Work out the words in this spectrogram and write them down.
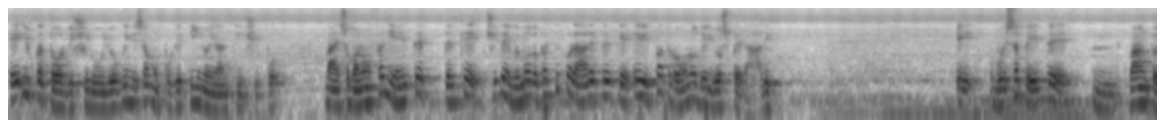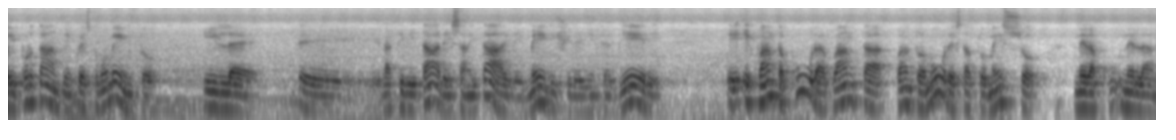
è il 14 luglio, quindi siamo un pochettino in anticipo, ma insomma non fa niente perché ci tengo in modo particolare perché è il patrono degli ospedali. E voi sapete mh, quanto è importante in questo momento il, eh, l'attività dei sanitari, dei medici, degli infermieri e, e quanta cura, quanta, quanto amore è stato messo nella, nella,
